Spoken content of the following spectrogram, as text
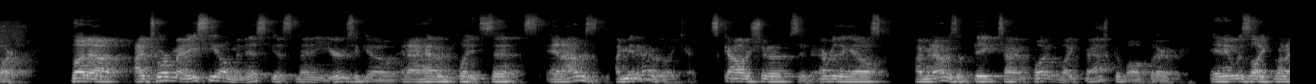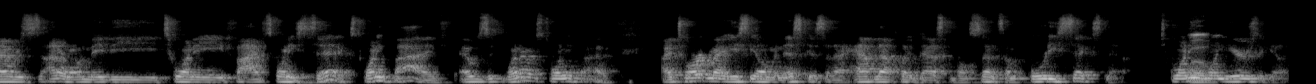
But uh, I tore my ACL meniscus many years ago, and I haven't played since. And I was, I mean, I was like scholarships and everything else. I mean, I was a big time player, like basketball player. And it was like when I was, I don't know, maybe 25, 26, 25. I was when I was 25. I tore my ACL meniscus and I have not played basketball since. I'm 46 now, 21 Whoa. years ago.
